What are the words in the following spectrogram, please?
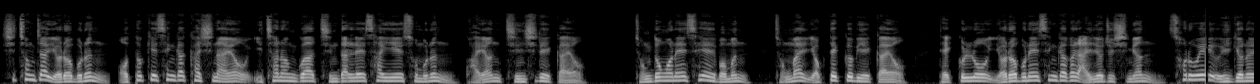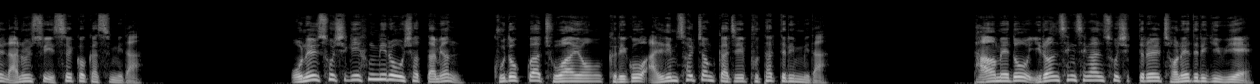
시청자 여러분은 어떻게 생각하시나요? 이찬원과 진달래 사이의 소문은 과연 진실일까요? 정동원의 새 앨범은 정말 역대급일까요? 댓글로 여러분의 생각을 알려주시면 서로의 의견을 나눌 수 있을 것 같습니다. 오늘 소식이 흥미로우셨다면 구독과 좋아요 그리고 알림 설정까지 부탁드립니다. 다음에도 이런 생생한 소식들을 전해드리기 위해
